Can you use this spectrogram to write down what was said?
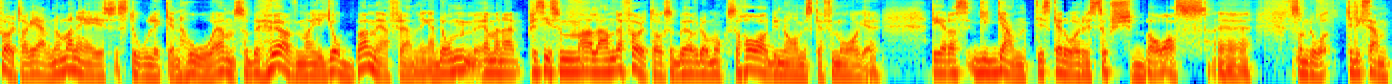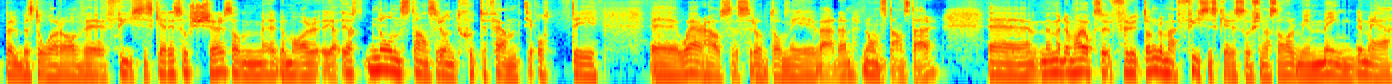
företag, även om man är i storleken H&M så behöver man ju jobba med förändringar. De, jag menar, precis som alla andra företag så behöver de också ha dynamiska förmågor. Deras gigantiska då resursbas, eh, som då till exempel består av eh, fysiska resurser som eh, de har ja, någonstans runt 75 till 80 eh, warehouses runt om i världen, någonstans där. Eh, men, men de har också, förutom de här fysiska resurserna, så har de ju mängder med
